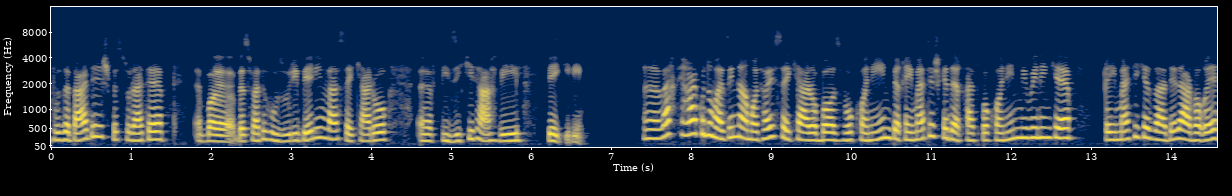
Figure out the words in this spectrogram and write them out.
روز بعدش به صورت به صورت حضوری بریم و سکه رو فیزیکی تحویل بگیریم. وقتی هر کدوم از این نمادهای سکه رو باز بکنین به قیمتش که دقت بکنین می‌بینین که قیمتی که زده در واقع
